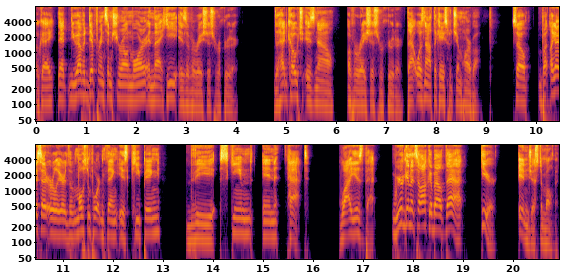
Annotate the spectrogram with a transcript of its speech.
Okay. That you have a difference in Sherrone Moore in that he is a voracious recruiter. The head coach is now a voracious recruiter. That was not the case with Jim Harbaugh. So, but like I said earlier, the most important thing is keeping the scheme intact. Why is that? We're going to talk about that here in just a moment.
